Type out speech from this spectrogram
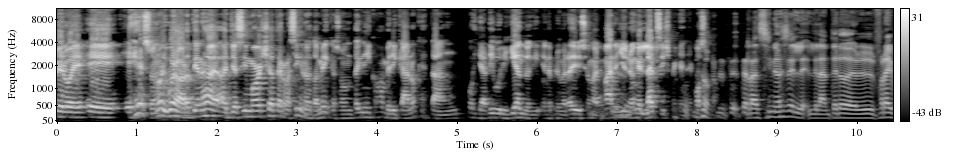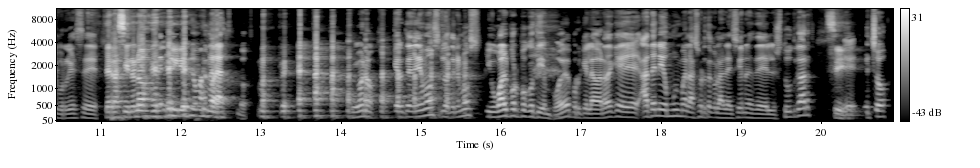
Pero eh, eh, es eso, ¿no? Y bueno, ahora tienes a, Jesse Marsh y a Terracino también, que son técnicos americanos que están pues ya dirigiendo en, en la primera división alemana, y no en el Leipzig, pequeña cosa. ¿no? Terracino es el, delantero del Freiburg, ese... Terracino no. El más bueno, que lo tenemos, lo tenemos igual por poco tiempo, ¿eh? porque la verdad que ha tenido muy mala suerte con las lesiones del Stuttgart. Sí. Eh, de hecho,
